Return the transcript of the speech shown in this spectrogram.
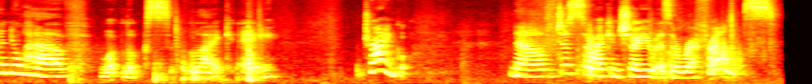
And you'll have what looks like a triangle. Now, just so I can show you as a reference,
